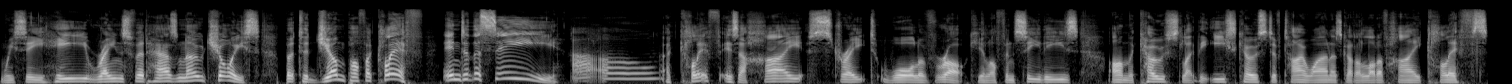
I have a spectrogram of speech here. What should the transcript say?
We see he, Rainsford, has no choice but to jump off a cliff into the sea. Uh oh. A cliff is a high, straight wall of rock. You'll often see these on the coast, like the east coast of Taiwan has got a lot of high cliffs.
